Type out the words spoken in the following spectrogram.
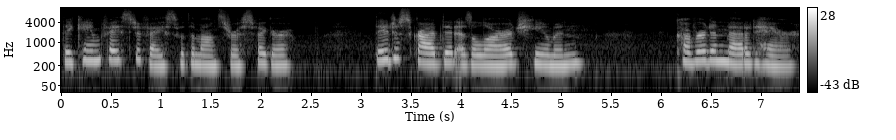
they came face to face with a monstrous figure. They described it as a large human covered in matted hair.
